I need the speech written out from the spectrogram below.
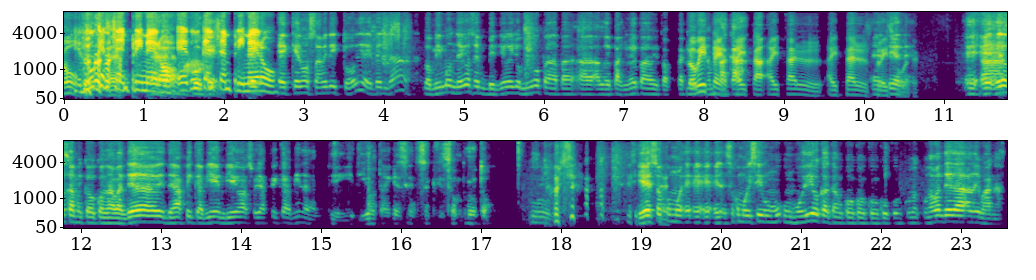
Edúquense en primero, Eh, edúquense en primero. Es, es que no saben de historia, es verdad. Los mismos negros se vendieron ellos mismos para, para- a, a los españoles para, para, para que ¿Lo vinieran viste? para acá. Ahí está, ahí está el, ahí está el placeholder. Eh, eh, Ah, ellos también con, la bandera de, África bien, bien, soy África, mira, idiota, que, se- que son brutos. Y eso como, eh, eh, eh, eso como dice un, un judío que con, con, con, con- una bandera alemana.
